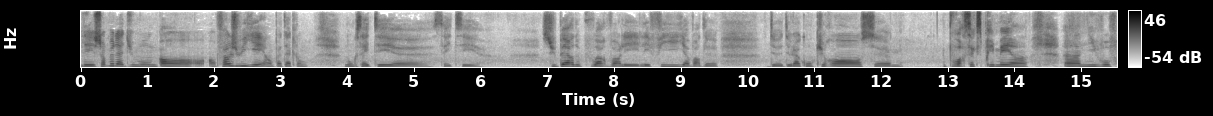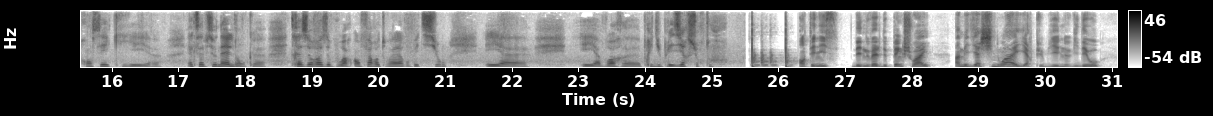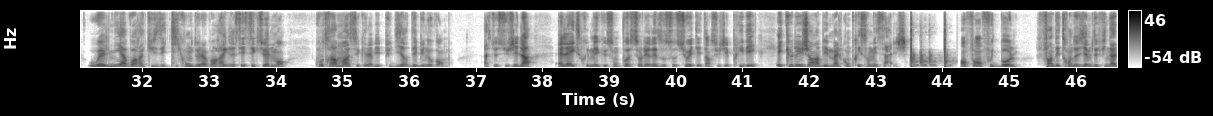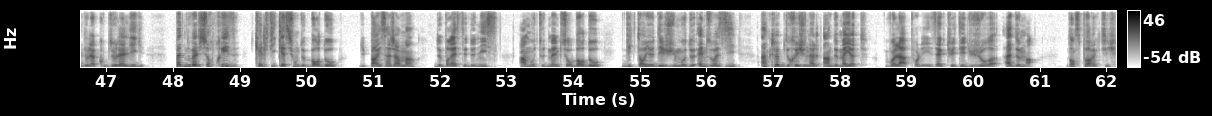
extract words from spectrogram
les Championnats du Monde en, fin juillet, en pentathlon. Donc ça a été, euh, ça a été euh, super de pouvoir voir les, les filles, avoir de, de, de la concurrence, euh, pouvoir s'exprimer à un, niveau français qui est euh, exceptionnel. Donc euh, très heureuse de pouvoir enfin retourner à la compétition et, euh, et avoir pris du plaisir surtout. En tennis, des nouvelles de Peng Shuai, un média chinois a hier publié une vidéo où elle nie avoir accusé quiconque de l'avoir agressé sexuellement, contrairement à ce qu'elle avait pu dire début novembre. À ce sujet-là, elle a exprimé que son post sur les réseaux sociaux était un sujet privé et que les gens avaient mal compris son message. Enfin en football, fin des 32e de finale de la Coupe de la Ligue, pas de nouvelle surprise, qualification de Bordeaux, du Paris Saint-Germain, de Brest et de Nice. Un mot tout de même sur Bordeaux, victorieux des jumeaux de Mzoisi, un club de Régional 1 de Mayotte. Voilà pour les actualités du jour, à demain. Dans Sport Actu.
